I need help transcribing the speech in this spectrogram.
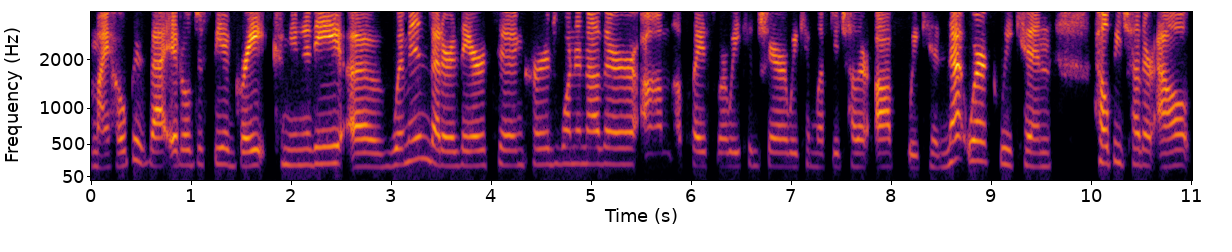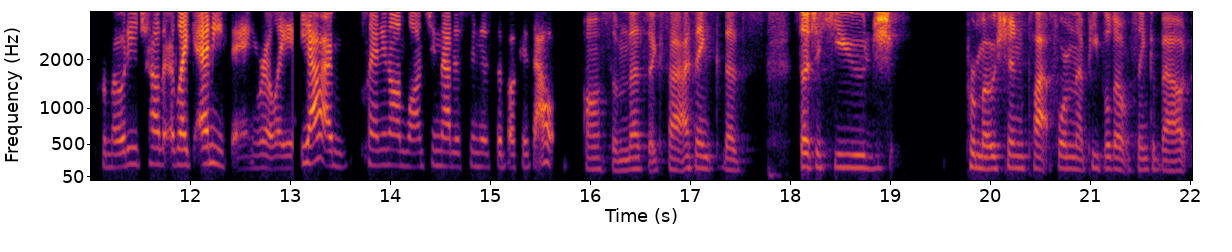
my hope is that it'll just be a great community of women that are there to encourage one another, um, a place where we can share, we can lift each other up, we can network, we can help each other out, promote each other, like anything really. Yeah, I'm planning on launching that as soon as the book is out. Awesome. That's exciting. I think that's such a huge promotion platform that people don't think about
